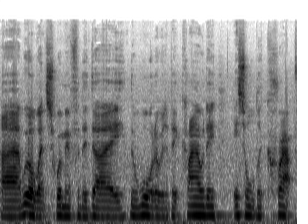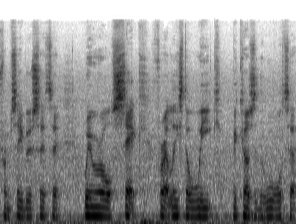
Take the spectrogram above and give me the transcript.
Uh, we all went swimming for the day. The water was a bit cloudy. It's all the crap from Cebu City. We were all sick for at least a week because of the water.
